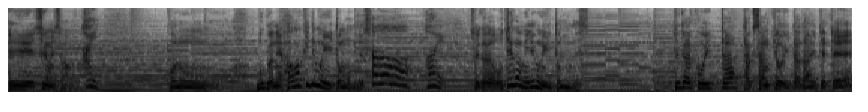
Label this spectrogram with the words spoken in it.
えー、津上さん。はい。あの僕はねはがきでもいいと思うんです。ああはい。それからお手紙でもいいと思うんです、うん、それからこういったたくさん今日頂いてて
